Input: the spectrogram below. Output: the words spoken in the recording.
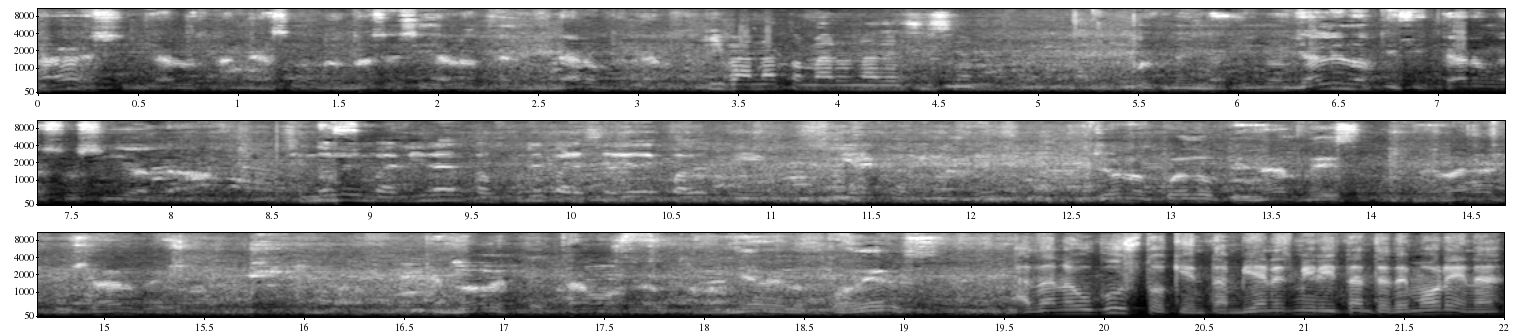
Ah, sí, ya lo están haciendo, no sé si ya lo terminaron, ¿verdad? ¿Y van a tomar una decisión? Pues me imagino, ya le notificaron eso sí a la... Si no lo invalidan, ¿a usted le parecería adecuado que con ministro? Yo no puedo opinar de eso, porque me van a acusar de que no respetamos la autonomía de los poderes. Adán Augusto, quien también es militante de Morena,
